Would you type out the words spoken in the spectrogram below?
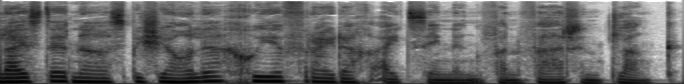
Luister na 'n spesiale Goeie Vrydag uitsending van Vers en Klank.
